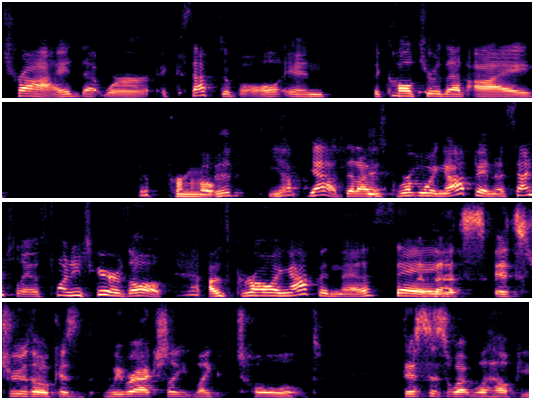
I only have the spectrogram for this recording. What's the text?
tried that were acceptable in the mm-hmm. culture that I promoted. Yeah. Yeah. That I was growing up in essentially. I was 22 years old. I was growing up in this saying but that's it's true though, because we were actually like told this is what will help you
